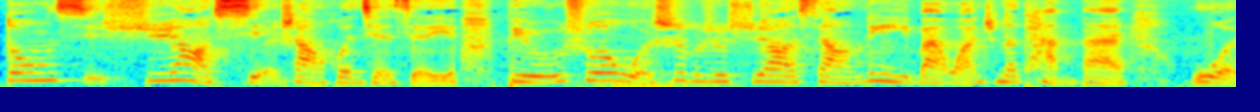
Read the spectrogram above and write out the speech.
东西需要写上婚前协议？比如说，我是不是需要向另一半完全的坦白，我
